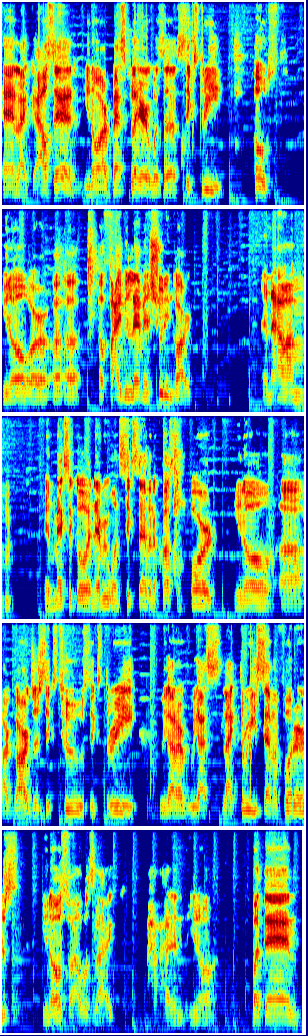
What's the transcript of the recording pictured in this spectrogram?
and like Al said, you know, our best player was a six-three post, you know, or a, a, 5'11 shooting guard. And now I'm in Mexico and everyone's six-seven across the board. You know, uh, our guards are six-two, six-three. We got our we got like three seven footers. You know, so I was like, I didn't, you know, but then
